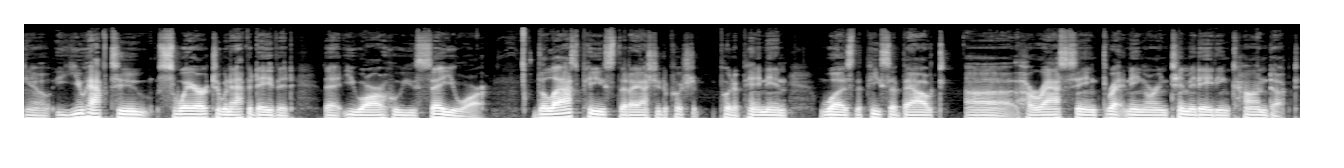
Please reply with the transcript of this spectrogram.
you know you have to swear to an affidavit that you are who you say you are. The last piece that I asked you to push put a pin in was the piece about uh, harassing, threatening, or intimidating conduct.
